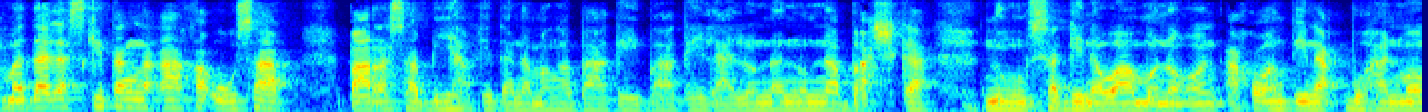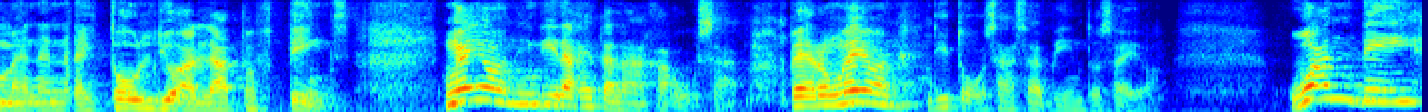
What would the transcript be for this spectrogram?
madalas kitang nakakausap para sabihan kita ng mga bagay-bagay, lalo na nung nabash ka nung sa ginawa mo noon. Ako ang tinakbuhan mo, man, and I told you a lot of things. Ngayon, hindi na kita nakakausap. Pero ngayon, dito ko sasabihin to sa'yo. One day,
